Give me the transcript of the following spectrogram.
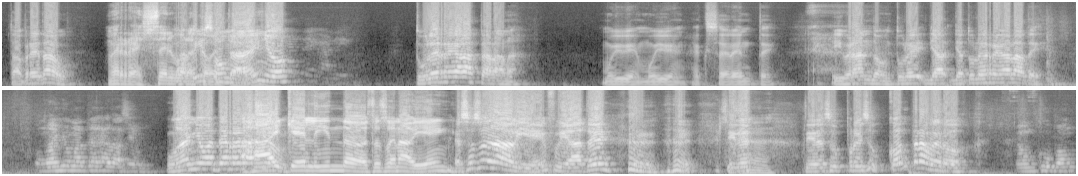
¿Está apretado? Me reserva Papi, los son años. ¿Tú le regalaste a Lana? Muy bien, muy bien. Excelente. Y Brandon, ¿tú le, ya, ¿ya tú le regalaste? Un año más de relación. ¿Un año más de relación? Ay, qué lindo. Eso suena bien. Eso suena bien, fíjate. tiene, suena- tiene sus pros y sus contras, pero... Es un cupón.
